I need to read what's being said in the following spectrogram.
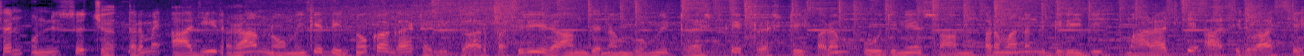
सन 1974 में आज ही रामनवमी के दिनों का घाट हरिद्वार पर श्री राम जन्मभूमि ट्रस्ट के ट्रस्टी परम पूजनीय स्वामी परमानंद गिरी जी महाराज के आशीर्वाद से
